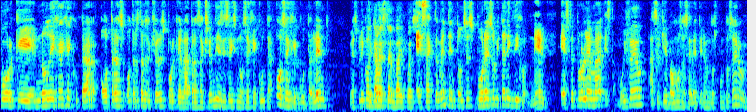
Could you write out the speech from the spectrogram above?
porque no deja ejecutar otras otras transacciones porque la transacción 16 no se ejecuta o se Mm. ejecuta lento. ¿Me explico? Se Entonces- stand-by, pues. Exactamente, entonces por eso Vitalik dijo, Nel, este problema está muy feo, así que vamos a hacer Ethereum 2.0, güey.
